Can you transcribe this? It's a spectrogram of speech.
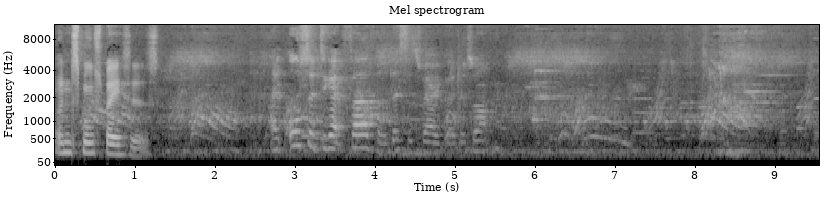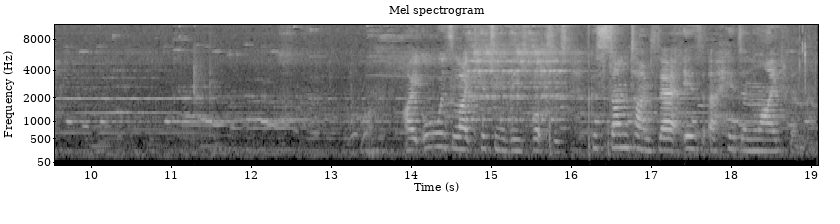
In small spaces. And also to get further, this is very good as well. I always like hitting these boxes because sometimes there is a hidden life in them.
